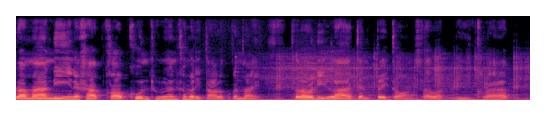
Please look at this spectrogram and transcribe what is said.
ประมาณนี้นะครับ ขอบคุณทุกท่านเข้ามาติดตามแล้วพบกันใหม่สำหรับวันนี้ลากันไปก่อนสวัสดีครับ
